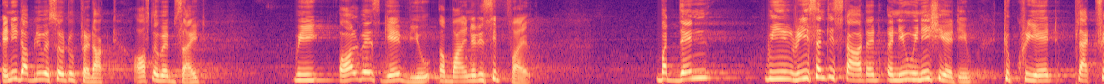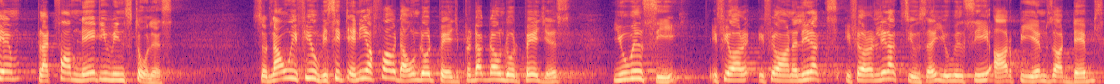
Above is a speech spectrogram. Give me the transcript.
any WSO2 product off the website, we always gave you a binary zip file. But then we recently started a new initiative to create platform, platform native installers. So now if you visit any of our download page, product download pages, you will see if you are, if you are on a Linux, if you are a Linux user, you will see RPMs or debs.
